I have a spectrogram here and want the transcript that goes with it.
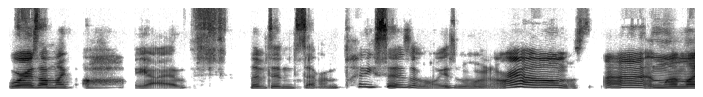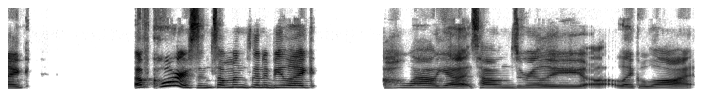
Whereas I'm like, Oh, yeah, I've lived in seven places. I'm always moving around. and I'm like, Of course. And someone's going to be like, oh wow yeah that sounds really uh, like a lot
